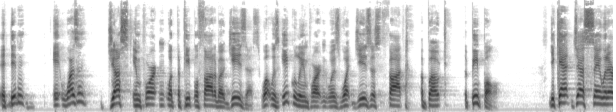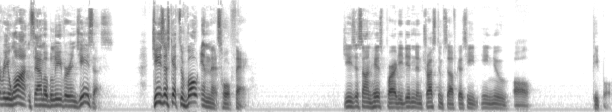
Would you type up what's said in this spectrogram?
It didn't, it wasn't just important what the people thought about Jesus. What was equally important was what Jesus thought about the people. You can't just say whatever you want and say, I'm a believer in Jesus. Jesus gets a vote in this whole thing. Jesus, on his part, he didn't entrust himself because he, he knew all people.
